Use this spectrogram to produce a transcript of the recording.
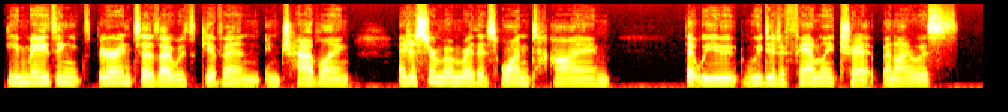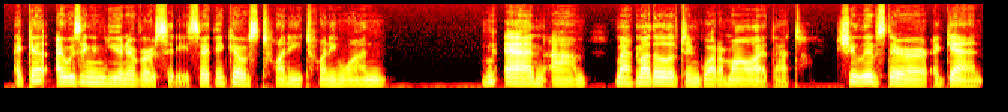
the amazing experiences I was given in traveling. I just remember this one time that we we did a family trip, and I was I get I was in university, so I think I was 20, 21. and um, my mother lived in Guatemala at that time. She lives there again,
